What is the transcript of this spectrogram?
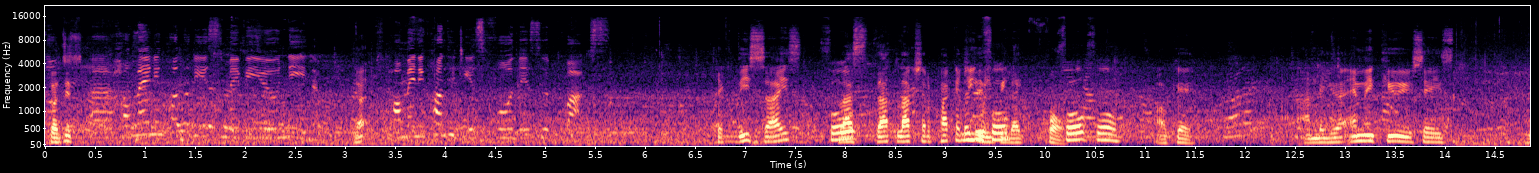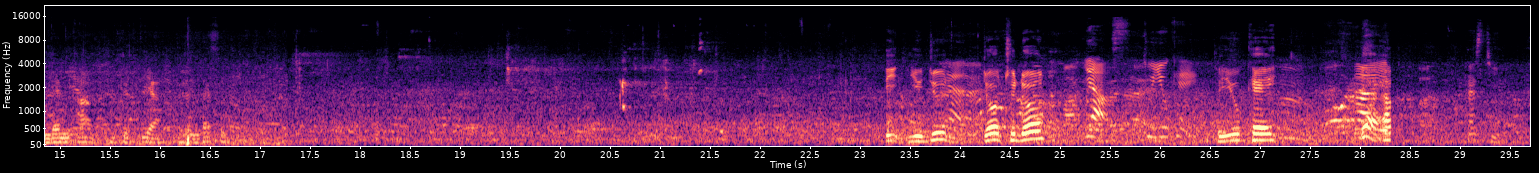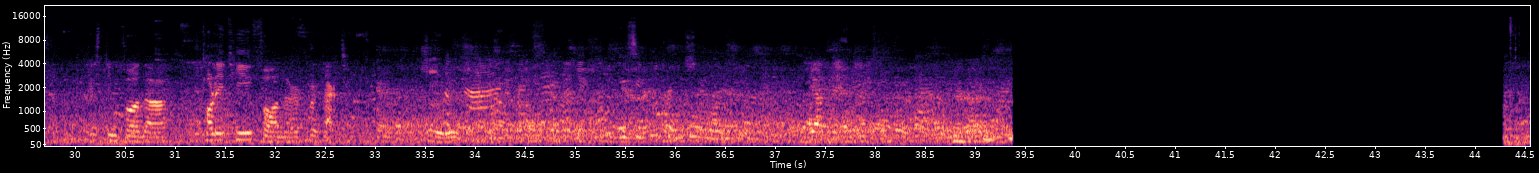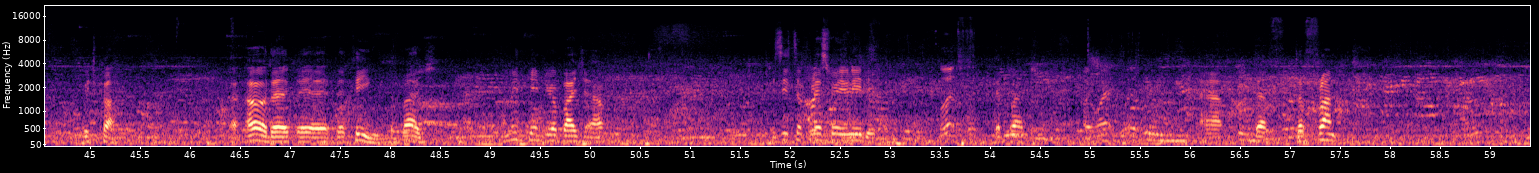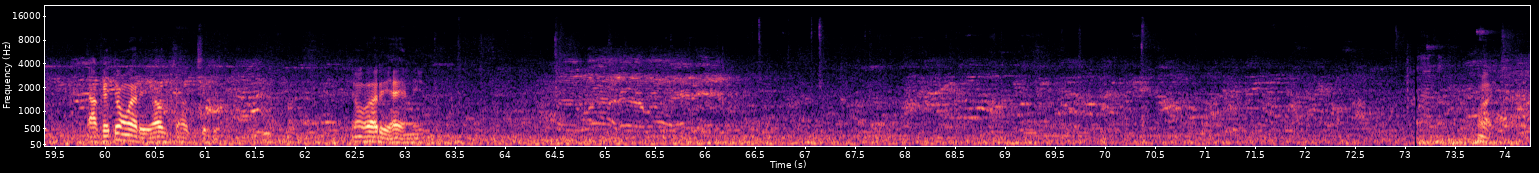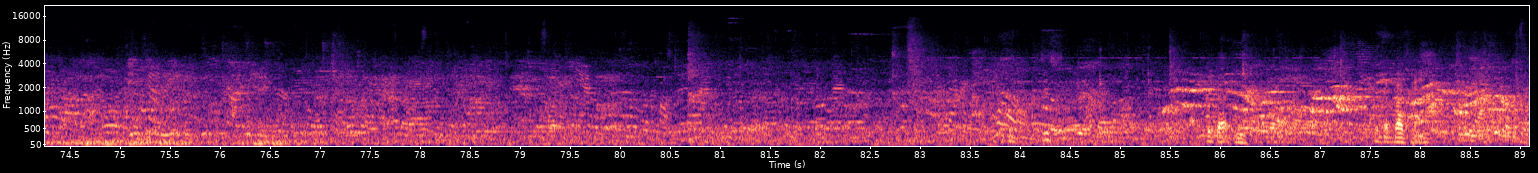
Because this, Uh, how many quantities maybe you need? yeah, How many quantities for this box? like this size Four. plus that luxury packaging Maybe will four. be like four. Four, four. Okay. And your MOQ you say is, and then uh, yeah, then that's it. You do Yeah. door to door Yes, to UK. to UK. Yeah. Testing, testing for the quality for the product. Which car? Uh, oh, the, the the thing, the badge. I mean, get your badge up. Is it the place where you need it? What? The badge. Uh, the the front. Okay, don't worry. I'll I'll check it. Don't worry, I need. Put that in. Put it back in.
